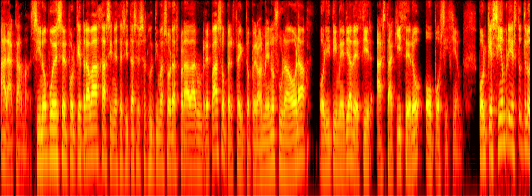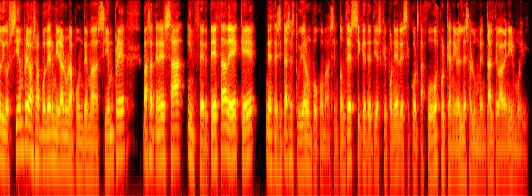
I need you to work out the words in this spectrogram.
a la cama. Si no puede ser porque trabajas y necesitas esas últimas horas para dar un repaso, perfecto, pero al menos una hora, horita y media de decir hasta aquí cero oposición. Porque siempre, y esto te lo digo, siempre vas a poder mirar un apunte más, siempre vas a tener esa incerteza de que necesitas estudiar un poco más. Entonces sí que te tienes que poner ese cortafuegos porque a nivel de salud mental te va a venir muy bien.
